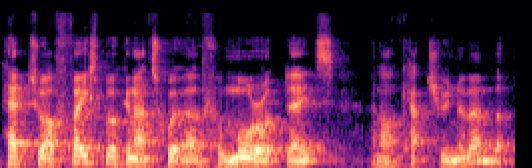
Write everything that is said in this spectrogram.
Head to our Facebook and our Twitter for more updates, and I'll catch you in November.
